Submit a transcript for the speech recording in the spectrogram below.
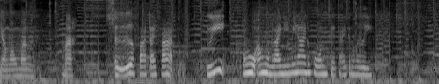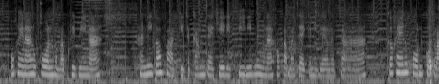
อย่างเมามัน มา เออ ฟาดได้ฟาดเฮ้ย โอ้โหเอาหุ่นลายนี้ไม่ได้ทุกคน เสียใจจังเลย โอเคนะทุกคนสำหรับคลิปนี้นะฮันนี่ก็ฝากกิจกรรมแจกเครดิตฟรีนิดนึงนะ เขากลับมาแจกกันอีกแล้วนะจ๊ะ ก็แค่ทุกคนกดไล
